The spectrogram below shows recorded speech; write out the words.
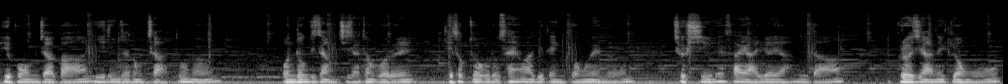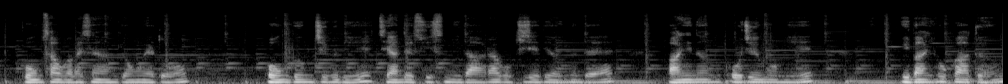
피보험자가 이륜자동차 또는 원동기 장치 자전거를 계속적으로 사용하게 된 경우에는 즉시 회사에 알려야 합니다. 그러지 않을 경우 보험사고가 발생한 경우에도 보험금 지급이 제한될 수 있습니다. 라고 기재되어 있는데 망인은 고지 의무 및 위반 효과 등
